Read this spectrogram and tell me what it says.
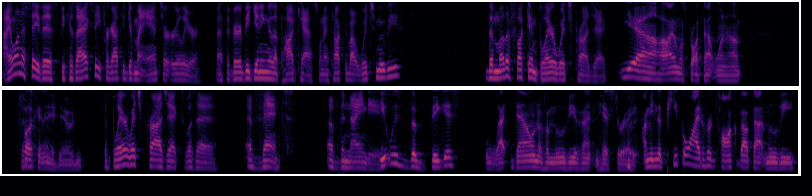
I want to say this because I actually forgot to give my answer earlier at the very beginning of the podcast when I talked about witch movies. The motherfucking Blair Witch Project. Yeah, I almost brought that one up. Fucking A, dude. The Blair Witch Project was a event of the 90s. It was the biggest letdown of a movie event in history. I mean, the people I'd heard talk about that movie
